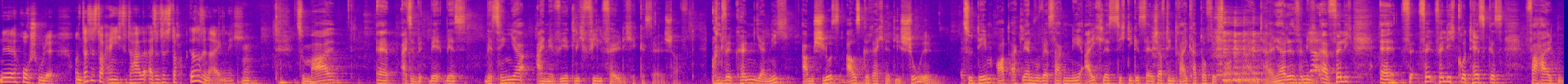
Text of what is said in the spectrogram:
eine Hochschule. Und das ist doch eigentlich total, also das ist doch Irrsinn eigentlich. Mhm. Zumal, äh, also wir, wir, wir sind ja eine wirklich vielfältige Gesellschaft. Und wir können ja nicht am Schluss ausgerechnet die Schulen zu dem Ort erklären, wo wir sagen, nee, eigentlich lässt sich die Gesellschaft in drei Kartoffelsorten einteilen. Ja, das ist für mich äh, völlig, äh, völlig groteskes Verhalten.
